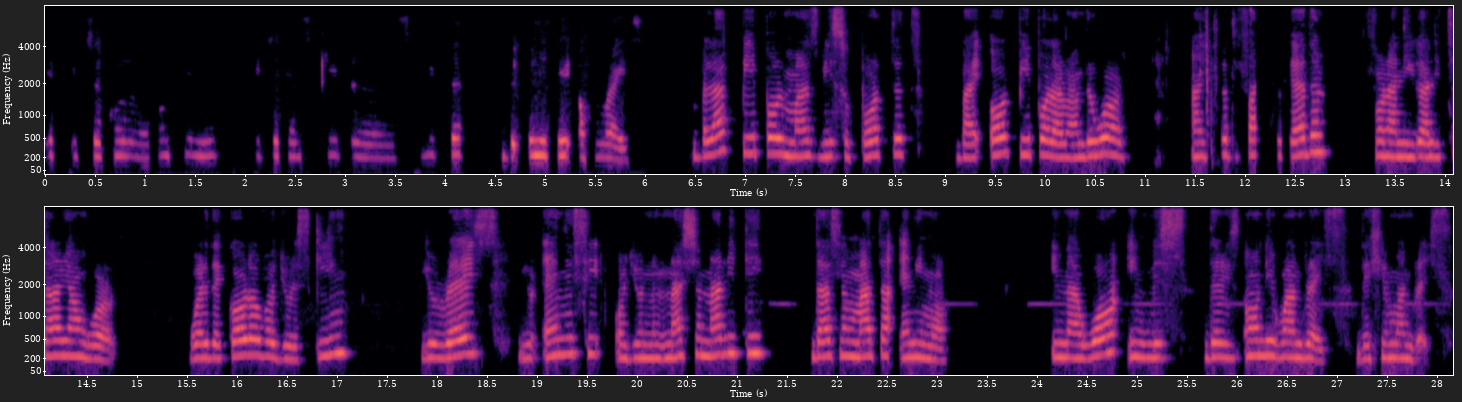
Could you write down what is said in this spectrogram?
if it's a con- it can split, uh, split the unity of race. Black people must be supported by all people around the world and should fight together for an egalitarian world where the color of your skin, your race, your ethnicity, or your nationality doesn't matter anymore. In a world in which there is only one race, the human race.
